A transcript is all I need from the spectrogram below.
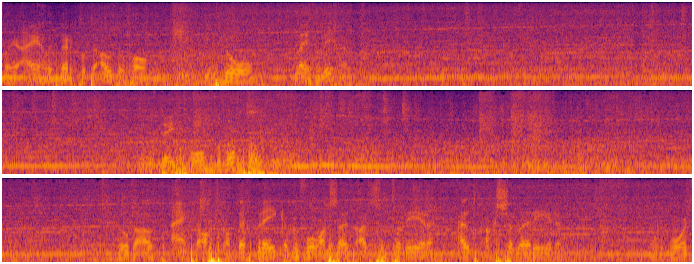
Waar je eigenlijk merkt dat de auto gewoon niet wil blijven liggen. Dat is deze volgende bocht. Wil de auto eigenlijk de achterkant wegbreken, vol uit accelereren, uit accelereren. Mooi woord.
